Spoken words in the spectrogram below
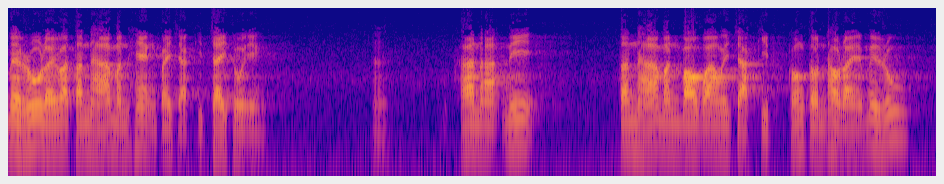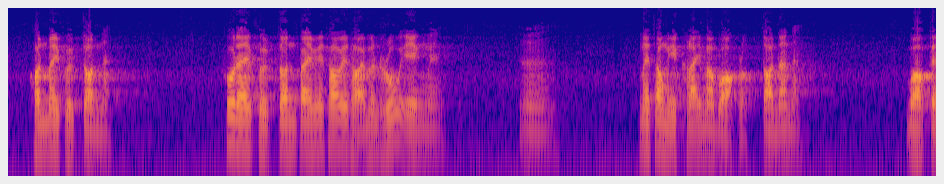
ไม่รู้เลยว่าตัณหามันแห้งไปจากกิจใจตัวเองขณะนี้ตัณหามันเบาบางไปจากกิจของตนเท่าไรไม่รู้ คนไม่ฝึกตนนะ ผู้ใดฝึกตนไปไม่ท้อไม่ถอยมันรู้เองเลยไม่ต้องมีใครมาบอกหรอกตอนนั้นนะบอกแต่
